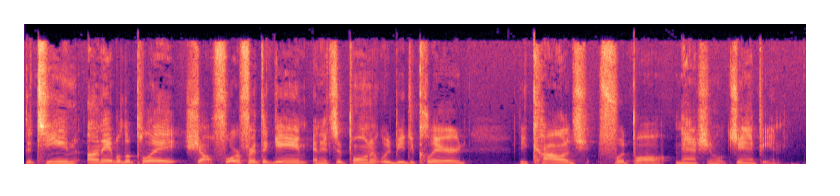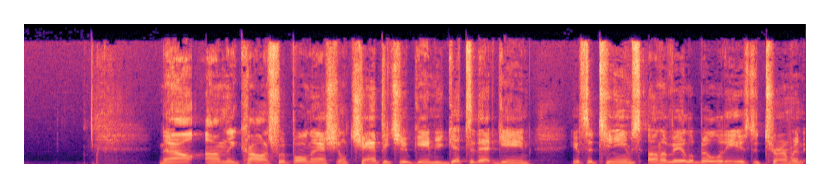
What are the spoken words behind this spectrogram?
the team unable to play shall forfeit the game, and its opponent would be declared the college football national champion. Now, on the college football national championship game, you get to that game. If the team's unavailability is determined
